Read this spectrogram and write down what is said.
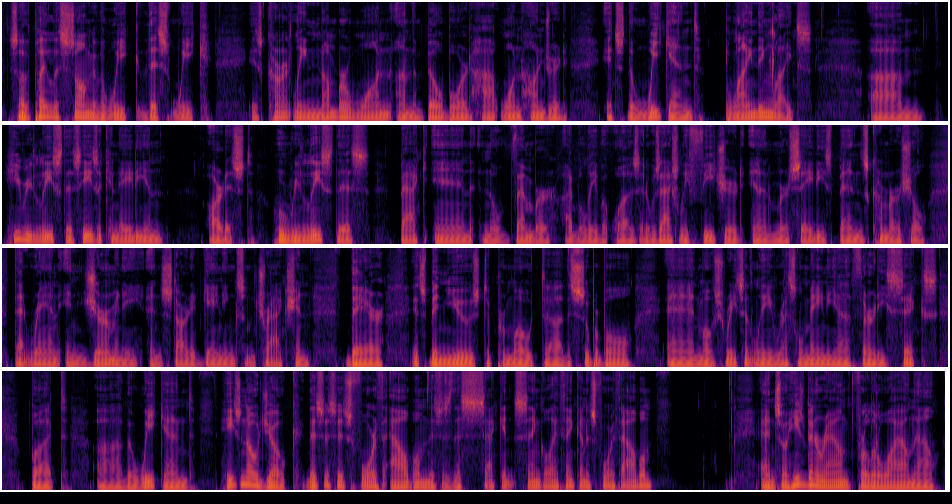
So the playlist song of the week this week is currently number one on the Billboard Hot 100. It's The Weeknd, Blinding Lights. Um, he released this. He's a Canadian artist who released this back in November, I believe it was. And it was actually featured in a Mercedes Benz commercial that ran in Germany and started gaining some traction there. It's been used to promote uh, the Super Bowl and most recently WrestleMania 36. But uh, the Weeknd he's no joke. This is his fourth album. This is the second single, I think, on his fourth album. And so he's been around for a little while now,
